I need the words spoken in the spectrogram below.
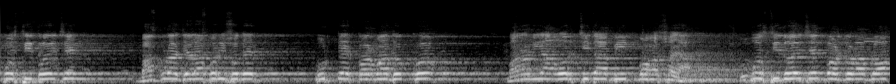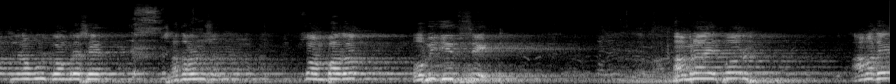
উপস্থিত হয়েছেন বাঁকুড়া জেলা পরিষদের পূর্তের কর্মাধ্যক্ষ মাননীয়া অর্চিতা বিদ মহাশয়া। উপস্থিত হয়েছেন বর্জনা ব্লক তৃণমূল কংগ্রেসের সাধারণ সম্পাদক অভিজিৎ সিট আমরা এরপর আমাদের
